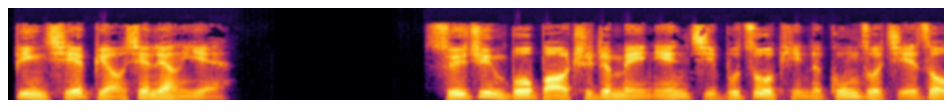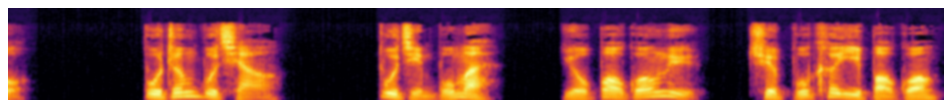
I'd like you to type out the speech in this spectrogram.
并且表现亮眼。隋俊波保持着每年几部作品的工作节奏，不争不抢，不紧不慢，有曝光率却不刻意曝光。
